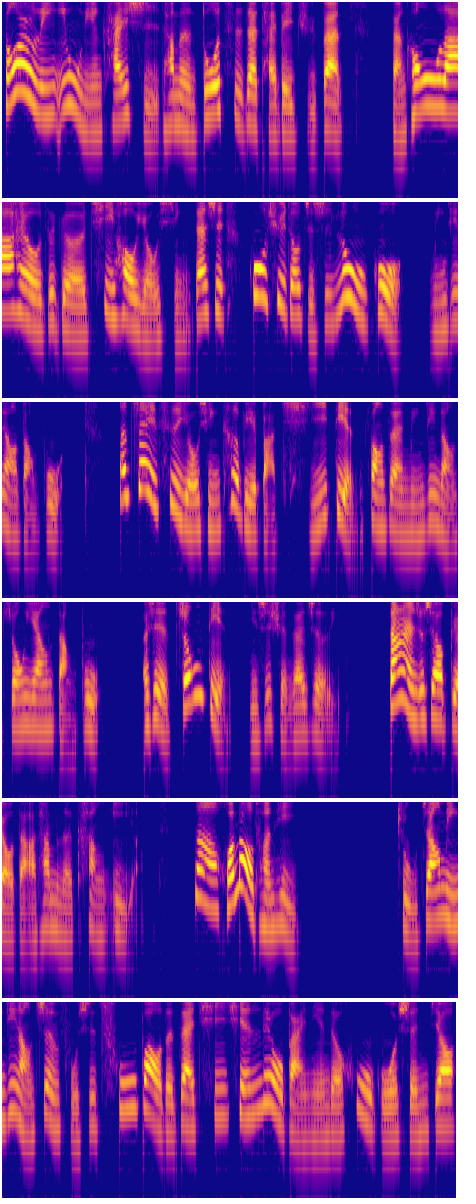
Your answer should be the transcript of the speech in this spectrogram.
从二零一五年开始，他们多次在台北举办反空污啦，还有这个气候游行，但是过去都只是路过。民进党党部，那这一次游行特别把起点放在民进党中央党部，而且终点也是选在这里，当然就是要表达他们的抗议啊。那环保团体主张，民进党政府是粗暴的在七千六百年的护国神交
